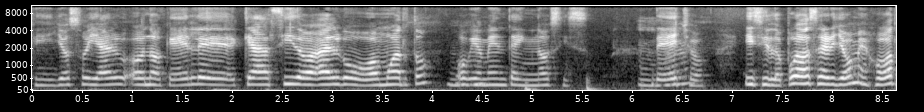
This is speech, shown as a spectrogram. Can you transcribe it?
que yo soy algo, o no, que él eh, que ha sido algo o ha muerto, Ujú. obviamente hay hipnosis. De hecho. Y si lo puedo hacer yo, mejor.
